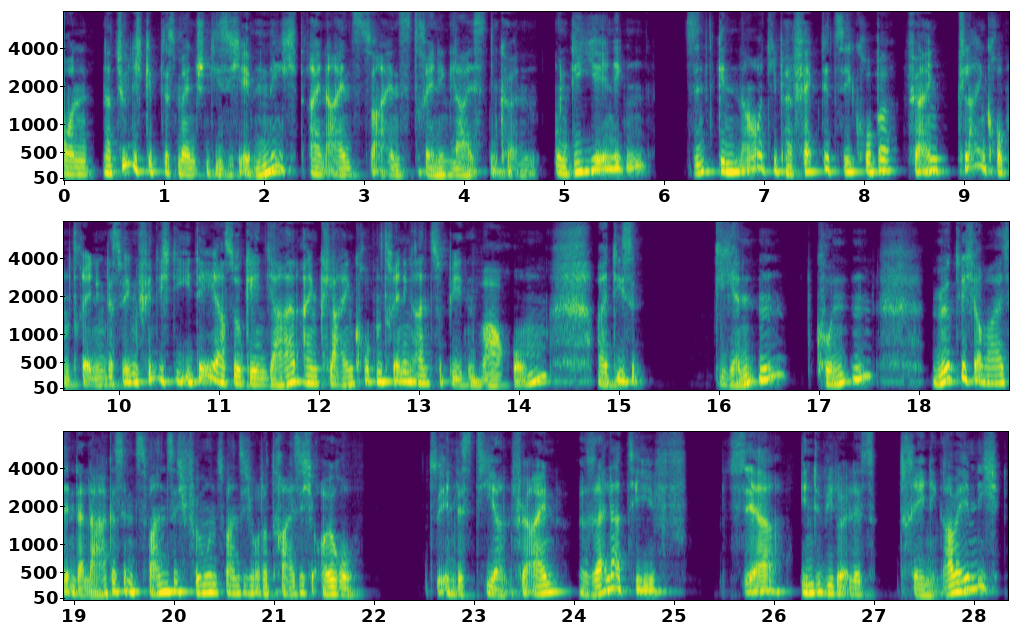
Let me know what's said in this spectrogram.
Und natürlich gibt es Menschen, die sich eben nicht ein 1 zu 1 Training leisten können. Und diejenigen sind genau die perfekte Zielgruppe für ein Kleingruppentraining. Deswegen finde ich die Idee ja so genial, ein Kleingruppentraining anzubieten. Warum? Weil diese Klienten Kunden möglicherweise in der Lage sind, 20, 25 oder 30 Euro zu investieren für ein relativ sehr individuelles Training, aber eben nicht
